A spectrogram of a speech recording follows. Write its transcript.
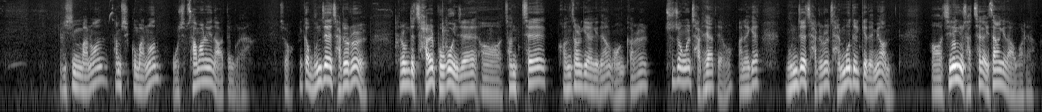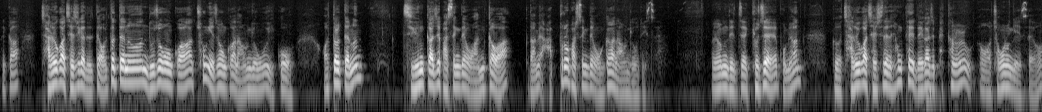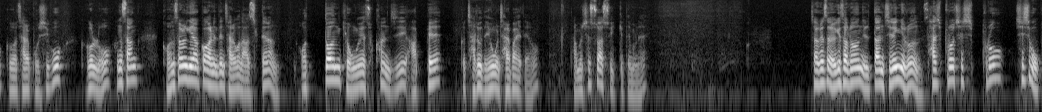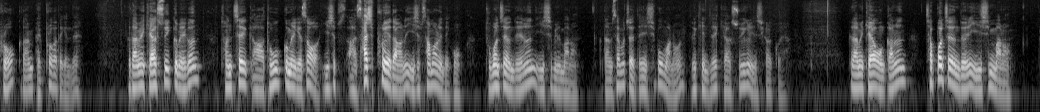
20만 원, 39만 원, 54만 원이 나왔던 거야. 그렇죠? 그러니까 문제 자료를 여러분들 잘 보고 이제 어, 전체 건설 계약에 대한 원가를 추정을 잘 해야 돼요. 만약에 문제 자료를 잘못 읽게 되면 어, 진행률 자체가 이상하게 나와버려요. 그러니까 자료가 제시가 될 때 어떨 때는 누적 원가와 총 예정 원가가 나오는 경우가 있고 어떨 때는 지금까지 발생된 원가와 그 다음에 앞으로 발생된 원가가 나오는 경우도 있어요. 여러분들 이제 교재에 보면 그 자료가 제시되는 형태의 네 가지 패턴을 어, 적어놓은 게 있어요. 그거 잘 보시고 그걸로 항상 건설계약과 관련된 자료가 나왔을 때는 어떤 경우에 속하는지 앞에 그 자료 내용을 잘 봐야 돼요. 잘못 실수할 수 있기 때문에. 자, 그래서 여기서는 일단 진행률은 40%, 70%, 75%, 그 다음에 100%가 되겠네. 그 다음에 계약 수익 금액은 전체 아, 도급 금액에서 20, 아, 40%에 해당하는 24만 원이 되고 두 번째 연도에는 21만 원, 그 다음에 세 번째 연도에는 15만 원 이렇게 이제 계약 수익을 인식할 거예요. 그 다음에 계약 원가는 첫 번째 연도에는 20만 원,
